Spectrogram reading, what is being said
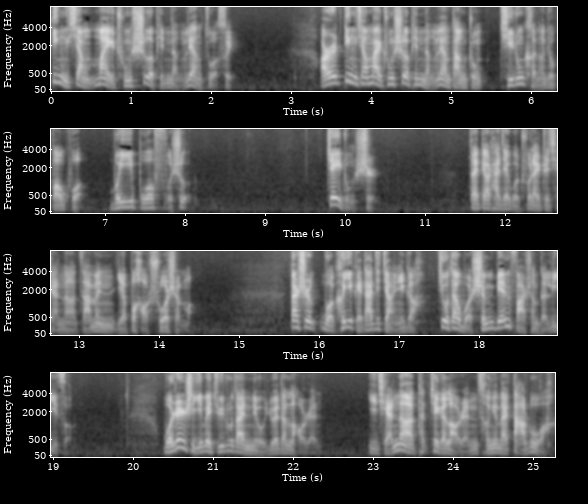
定向脉冲射频能量作祟，而定向脉冲射频能量当中，其中可能就包括微波辐射。这种事，在调查结果出来之前呢，咱们也不好说什么。但是我可以给大家讲一个就在我身边发生的例子。我认识一位居住在纽约的老人，以前呢，他这个老人曾经在大陆啊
